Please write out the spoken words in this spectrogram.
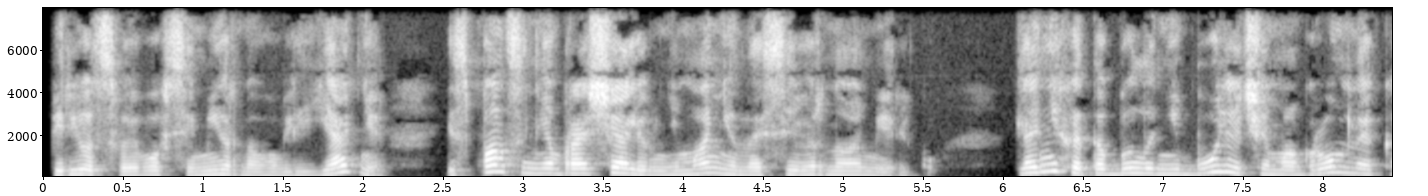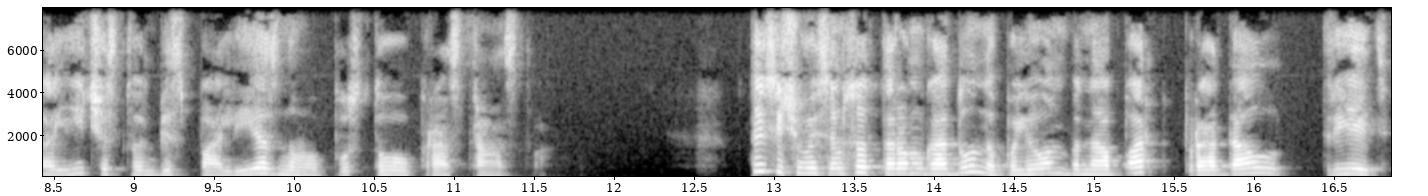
В период своего всемирного влияния испанцы не обращали внимания на Северную Америку. Для них это было не более чем огромное количество бесполезного пустого пространства. В 1802 году Наполеон Бонапарт продал треть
